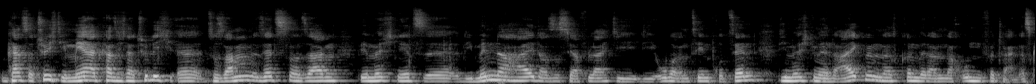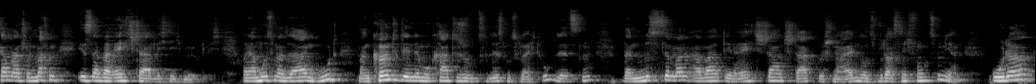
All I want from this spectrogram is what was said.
du kannst natürlich, die Mehrheit kann sich natürlich äh, zusammensetzen und sagen, wir möchten jetzt äh, die Minderheit, das ist ja vielleicht die, die oberen zehn Prozent, die möchten wir enteignen und das können wir dann nach unten verteilen. Das kann man schon machen, ist aber rechtsstaatlich nicht möglich. Und da muss man sagen, gut, man könnte den demokratischen Sozialismus vielleicht umsetzen, dann müsste man aber den Rechtsstaat stark beschneiden, sonst würde das nicht funktionieren. Oder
